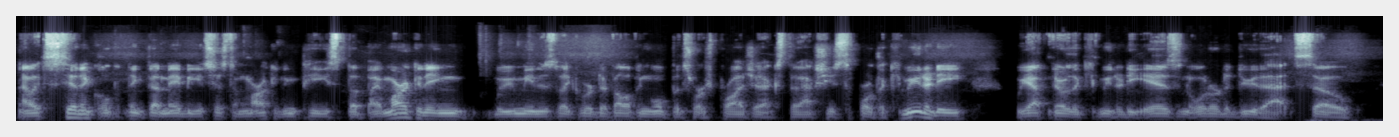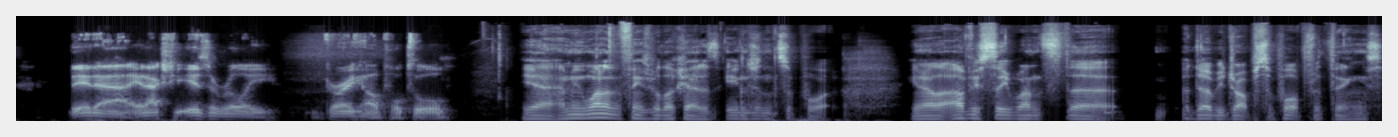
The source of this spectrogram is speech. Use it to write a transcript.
Now it's cynical to think that maybe it's just a marketing piece, but by marketing, we mean is like we're developing open source projects that actually support the community. We have to know where the community is in order to do that. So it uh, it actually is a really very helpful tool. Yeah, I mean, one of the things we look at is engine support. You know, obviously, once the Adobe drops support for things,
